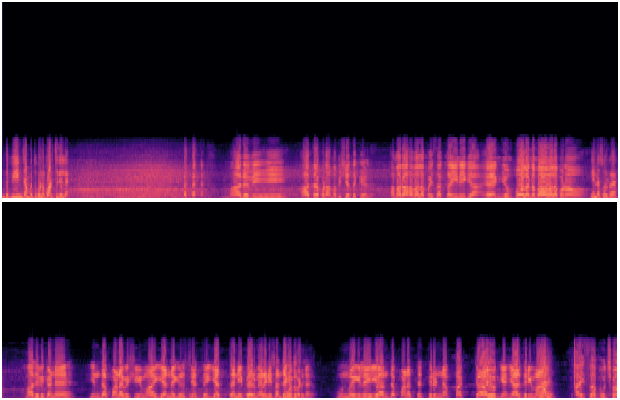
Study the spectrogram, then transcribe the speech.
இந்த வீண் ஜம்பத்துக்கு ஒண்ணும் குறைச்சல் இல்ல மாதவி ஆத்திரப்படாம விஷயத்தை கேளு. அமரா ஹவாலா பைசா கை நீக்கியா? எங்கேயும் போல நம்ம ஹவாலா பணம் என்ன சொல்ற? மாதவி கண்ணு இந்த பண விஷயமா என்னையும் சேர்த்து எத்தனை பேர் மேல நீ சந்தேகப்பட்ட? உண்மையிலேயே அந்த பணத்தை திருண்ண பக்க அயோக்கியம் யார் தெரியுமா? ஐசா பூச்சோ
